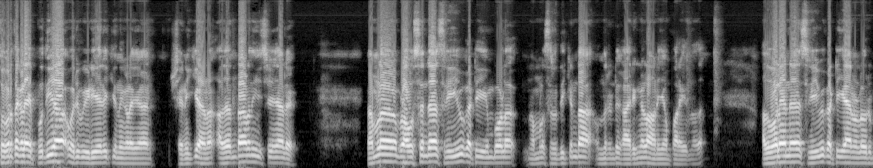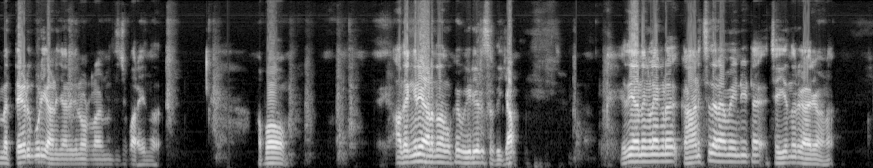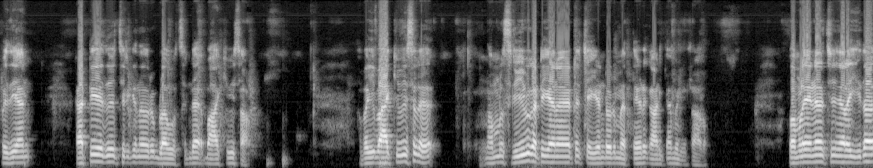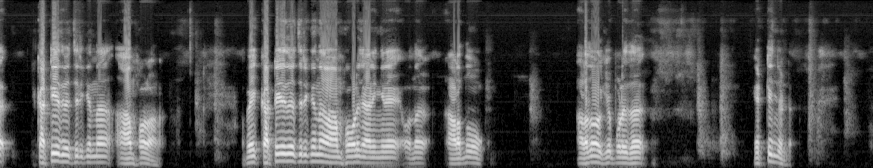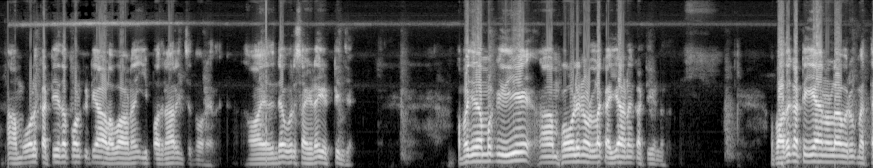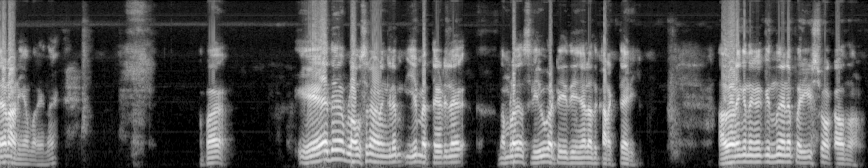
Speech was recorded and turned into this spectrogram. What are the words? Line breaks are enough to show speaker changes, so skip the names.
സുഹൃത്തുക്കളെ പുതിയ ഒരു വീഡിയോയിലേക്ക് നിങ്ങളെ ഞാൻ ക്ഷണിക്കുകയാണ്. അതെന്താണെന്ന് ചോദിച്ചു കഴിഞ്ഞാൽ നമ്മൾ ബ്ലൗസിന്റെ സ്ലീവ് കട്ട് ചെയ്യുമ്പോൾ നമ്മൾ ശ്രദ്ധിക്കേണ്ട ഒന്ന് രണ്ട് കാര്യങ്ങളാണ് ഞാൻ പറയുന്നത്. അതുപോലെ തന്നെ സ്ലീവ് കട്ട് ചെയ്യാനുള്ള ഒരു മെത്തേഡും കൂടിയാണ് ഞാൻ ഇതിനോടനുബന്ധിച്ച് പറയുന്നത്. അപ്പോൾ അതെങ്ങനെയാണെന്ന് നമുക്ക് വീഡിയോയിൽ ശ്രദ്ധിക്കാം. ഇത് ഞാൻ നിങ്ങളെ അങ്ങോട്ട് കാണിച്ചു തരാൻ വേണ്ടിയിട്ട് ചെയ്യുന്ന ഒരു കാര്യമാണ്. അപ്പോൾ ഇത് ഞാൻ കട്ട് ചെയ്ത് വെച്ചിരിക്കുന്ന ഒരു ബ്ലൗസിന്റെ ബാക്കി പീസാണ്. അപ്പോൾ ഈ ബാക്കി പീസിൽ നമ്മൾ സ്ലീവ് കട്ട് ചെയ്യാനായിട്ട് ചെയ്യേണ്ട ഒരു മെത്തേഡ് കാണിക്കാൻ വേണ്ടിയിട്ടാണ്. അപ്പോൾ നമ്മൾ എന്നാ വെച്ച് കഴിഞ്ഞാൽ ഇത് കട്ട് ചെയ്ത് വെച്ചിരിക്കുന്ന ആം ഹോളാണ്. അപ്പോൾ ഈ കട്ട് ചെയ്ത് വെച്ചിരിക്കുന്ന ആം ഹോൾ ഞാനിങ്ങനെ ഒന്ന് അളന്നു നോക്കും. അളന്നു നോക്കിയപ്പോൾ ഇത് എട്ടിഞ്ചുണ്ട്. ആം ഹോൾ കട്ട് ചെയ്തപ്പോൾ കിട്ടിയ അളവാണ് ഈ പതിനാറ് ഇഞ്ച് എന്ന് പറയുന്നത്. ആ ഇതിന്റെ ഒരു സൈഡ് എട്ട് ഇഞ്ച് അപ്പൊ ഇനി നമുക്ക് ഈ ഹോളിനുള്ള കൈയാണ് കട്ട് ചെയ്യേണ്ടത്. അപ്പൊ അത് കട്ട് ചെയ്യാനുള്ള ഒരു മെത്തേഡാണ് ഞാൻ പറയുന്നത് അപ്പൊ ഏത് ബ്ലൗസിനാണെങ്കിലും ഈ മെത്തേഡിൽ നമ്മൾ സ്ലീവ് കട്ട് ചെയ്ത് കഴിഞ്ഞാൽ അത് കറക്റ്റ് ആയിരിക്കും. അത് വേണമെങ്കിൽ നിങ്ങൾക്ക് ഇന്ന് തന്നെ പരീക്ഷിച്ച് നോക്കാവുന്നതാണ്.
